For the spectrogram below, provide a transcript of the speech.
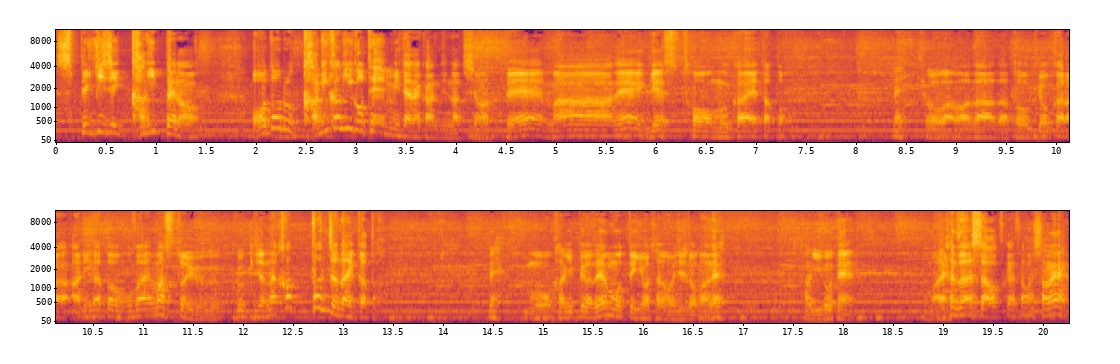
スピキジ鍵っぺの踊る鍵鍵御殿みたいな感じになってしまってまあねゲストを迎えたと。ね、今日はわざわざ東京からありがとうございますという空気じゃなかったんじゃないかと。ねもう鍵っぺが全部持ってきましたねおじいとかね。鍵5点ありがとうございました。お疲れ様でしたね。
